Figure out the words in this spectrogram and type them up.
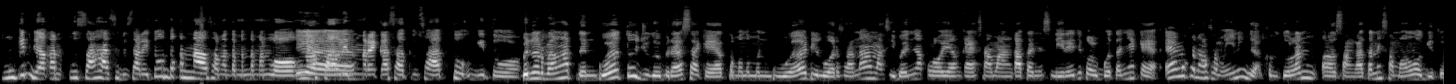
mungkin gak akan usaha sebesar itu untuk kenal sama teman-teman lo Iya. ngapalin mereka satu-satu gitu. Bener banget dan gue tuh juga berasa kayak teman-teman gue di luar sana masih banyak loh yang kayak sama angkatannya sendiri aja. Kalau gue tanya kayak eh lo kenal sama ini nggak? Kebetulan uh, sangkatannya sama lo gitu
